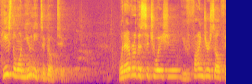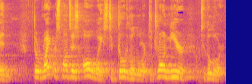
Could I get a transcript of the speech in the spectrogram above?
He's the one you need to go to. Whatever the situation you find yourself in, the right response is always to go to the Lord, to draw near to the Lord.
